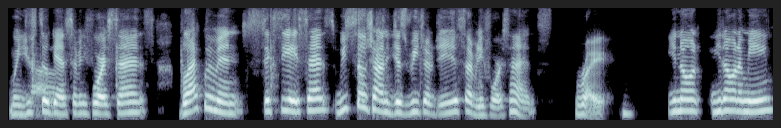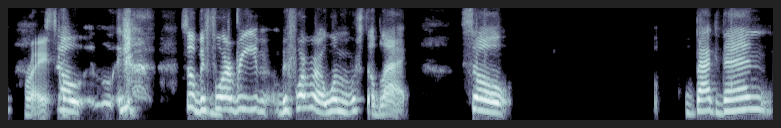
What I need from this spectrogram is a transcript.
when you yeah. still getting 74 cents. Black women 68 cents. We still trying to just reach up to your 74 cents. Right. You know you know what i mean? Right. So so before we before we're a woman we're still black. So back then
